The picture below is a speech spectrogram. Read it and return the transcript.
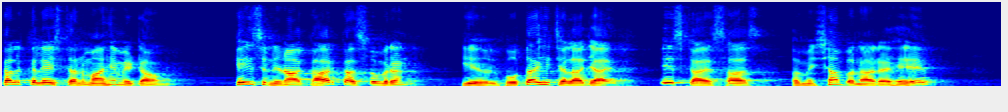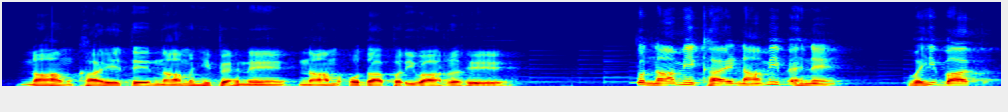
कल कलेश तन माहे मिटाऊं। कि इस निराकार का सुमरन ये होता ही चला जाए इसका एहसास हमेशा बना रहे। नाम खाए ते नाम ही पहने नाम ओदा परिवार रहे। तो नाम ही खाए नाम ही पहने वही बात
